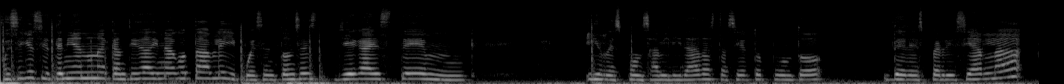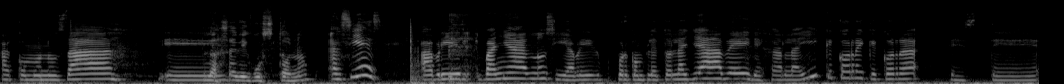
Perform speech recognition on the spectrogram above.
pues ellos sí tenían una cantidad inagotable y pues entonces llega este mm, irresponsabilidad hasta cierto punto de desperdiciarla a como nos da eh, Placer y gusto, ¿no? Así es, abrir, bañarnos y abrir por completo la llave y dejarla ahí, que corra y que corra, este,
